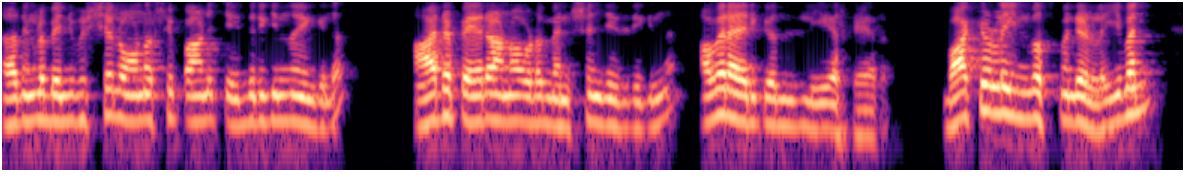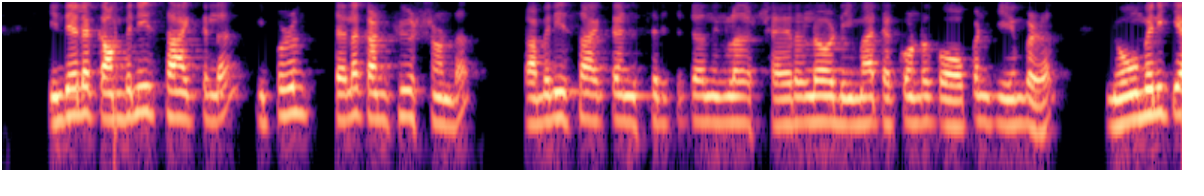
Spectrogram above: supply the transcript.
അത് നിങ്ങൾ ബെനിഫിഷ്യൽ ഓണർഷിപ്പ് ആണ് ചെയ്തിരിക്കുന്നതെങ്കിൽ ആരുടെ പേരാണോ അവിടെ മെൻഷൻ ചെയ്തിരിക്കുന്നത് അവരായിരിക്കും അതിന്റെ ലീഗൽ ഹെയർ ബാക്കിയുള്ള ഇൻവെസ്റ്റ്മെന്റുകൾ ഈവൻ ഇന്ത്യയിലെ കമ്പനീസ് ആക്റ്റിൽ ഇപ്പോഴും ചില കൺഫ്യൂഷൻ ഉണ്ട്. കമ്പനീസ് ആക്ട് അനുസരിച്ചിട്ട് നിങ്ങൾ ഷെയറിലോ ഡിമാറ്റ് അക്കൗണ്ടൊക്കെ ഓപ്പൺ ചെയ്യുമ്പോൾ നോമിനിക്ക്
